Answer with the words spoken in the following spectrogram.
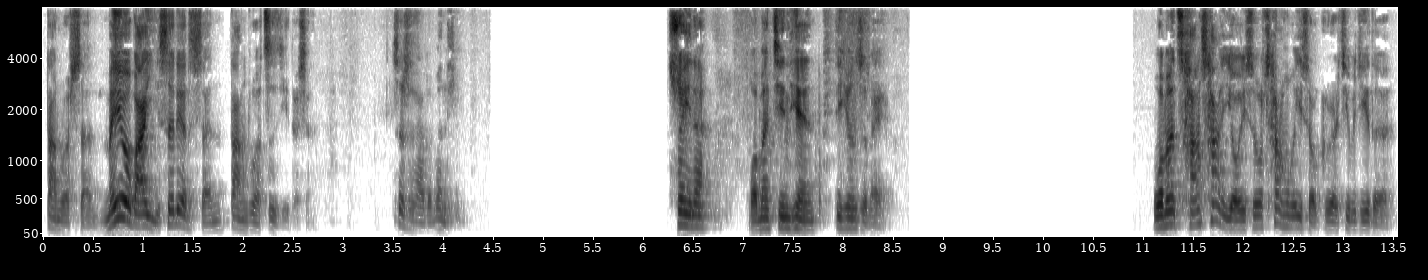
当作神，没有把以色列的神当作自己的神，这是他的问题。所以呢，我们今天弟兄姊妹，我们常唱，有时候唱过一首歌，记不记得？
